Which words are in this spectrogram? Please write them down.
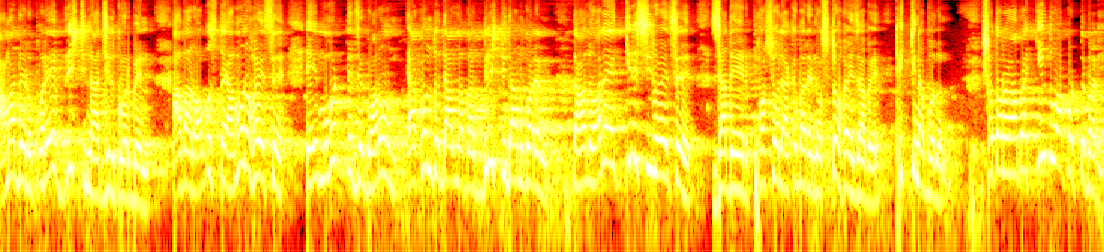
আমাদের উপরে বৃষ্টি নাজিল করবেন। আবার অবস্থা এমন হয়েছে, এই মুহূর্তে যে গরম, এখন যদি আল্লাহ পাক বৃষ্টি দান করেন, তাহলে অনেক কৃষি রয়েছে, যাদের ফসল একেবারে নষ্ট হয়ে যাবে। ঠিক কিনা বলুন? সুতরাং আমরা কি দোয়া করতে পারি?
